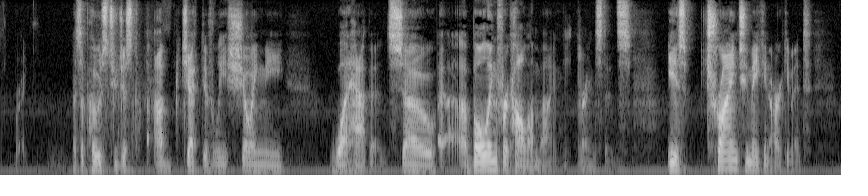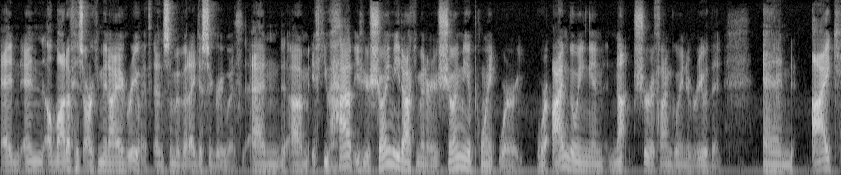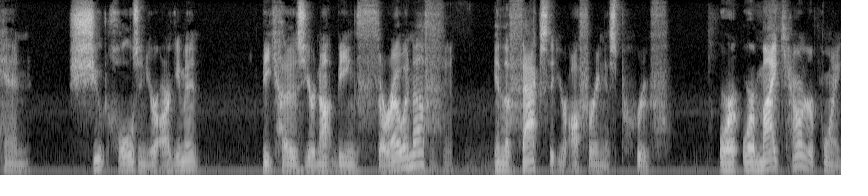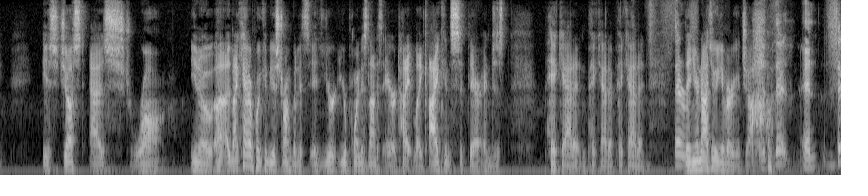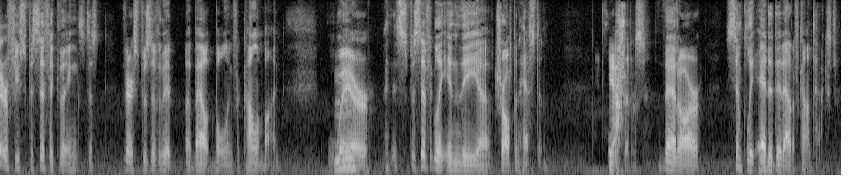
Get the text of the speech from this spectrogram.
as opposed to just objectively showing me what happened. So, a bowling for Columbine, mm-hmm. for instance, is trying to make an argument and and a lot of his argument I agree with, and some of it I disagree with. And um, if you have, if you're showing me a documentary, you're showing me a point where where I'm going in, not sure if I'm going to agree with it, and I can shoot holes in your argument because you're not being thorough enough mm-hmm. in the facts that you're offering as proof, or or my counterpoint is just as strong you know, uh, my counterpoint can be as strong, but it's it, your your point is not as airtight. Like I can sit there and just pick at it and pick at it, pick at it. There, then you're not doing a very good job. There, and there are a few specific things, just very specifically about bowling for Columbine, mm-hmm. where mm-hmm. specifically in the uh, Charlton Heston portions yeah. that are simply edited out of context.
